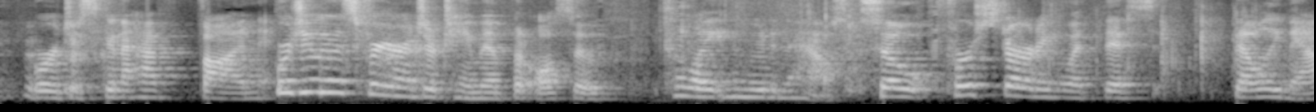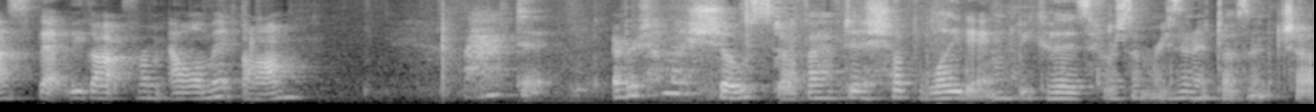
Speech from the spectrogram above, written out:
We're just gonna have fun. We're doing this for your entertainment, but also to lighten the mood in the house. So first starting with this belly mask that we got from Element Mom. I have to, every time I show stuff, I have to shut the lighting because for some reason it doesn't show.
